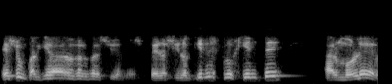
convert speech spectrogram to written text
Eso en cualquiera de las dos versiones. Pero si lo quieres crujiente, al moler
